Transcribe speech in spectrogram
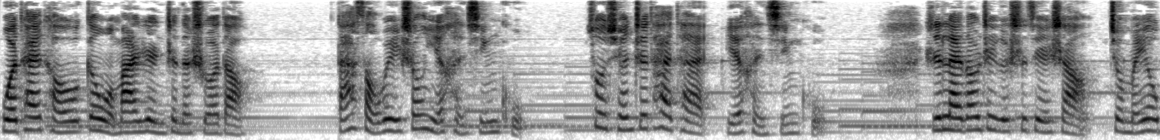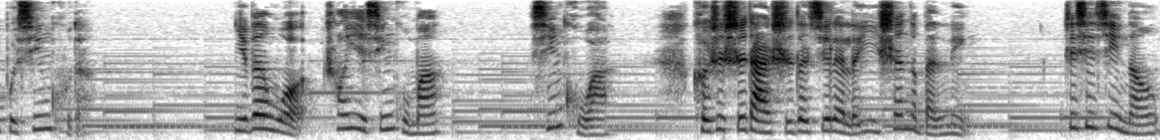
我抬头跟我妈认真的说道：“打扫卫生也很辛苦，做全职太太也很辛苦。”人来到这个世界上就没有不辛苦的。你问我创业辛苦吗？辛苦啊，可是实打实的积累了一身的本领，这些技能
